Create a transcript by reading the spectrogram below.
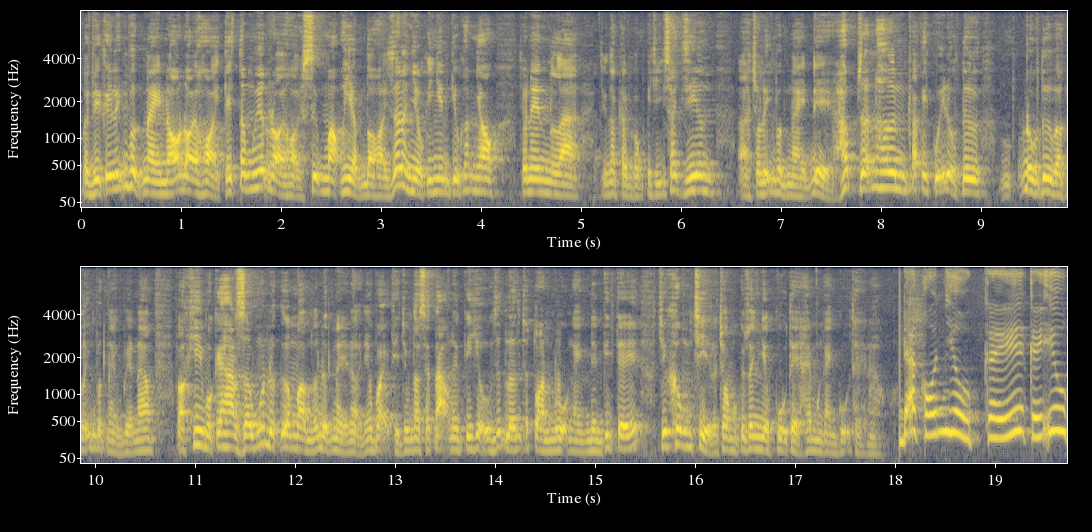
bởi vì cái lĩnh vực này nó đòi hỏi cái tâm huyết đòi hỏi sự mạo hiểm đòi hỏi rất là nhiều cái nghiên cứu khác nhau cho nên là chúng ta cần có cái chính sách riêng à, cho lĩnh vực này để hấp dẫn hơn các cái quỹ đầu tư đầu tư vào cái lĩnh vực này của Việt Nam. Và khi một cái hạt giống nó được ươm mầm nó được nảy nở như vậy thì chúng ta sẽ tạo nên cái hiệu ứng rất lớn cho toàn bộ ngành nền kinh tế chứ không chỉ là cho một cái doanh nghiệp cụ thể hay một ngành cụ thể nào. Đã có nhiều cái cái yêu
